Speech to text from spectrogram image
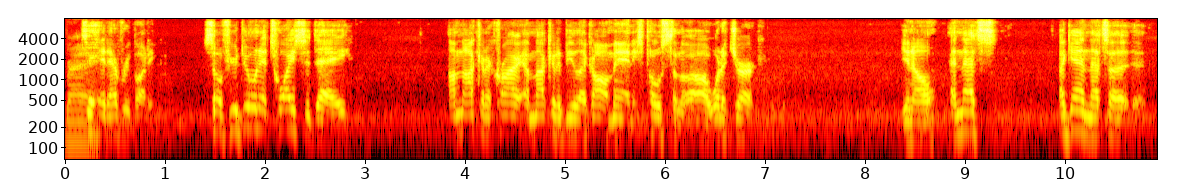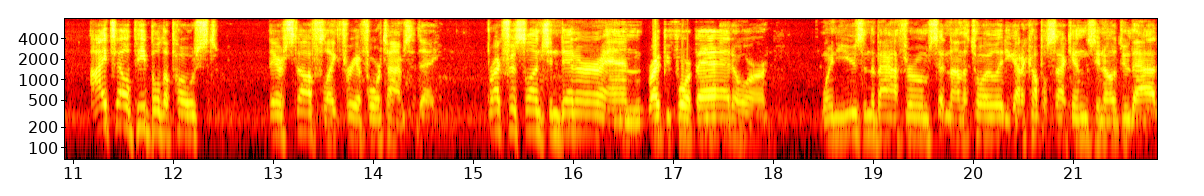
Right. to hit everybody. So if you're doing it twice a day, I'm not going to cry. I'm not going to be like, oh man, he's posting. Oh, what a jerk. You know, and that's, again, that's a, I tell people to post their stuff like three or four times a day breakfast, lunch, and dinner, and right before bed, or when you're using the bathroom, sitting on the toilet, you got a couple seconds, you know, do that,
